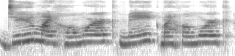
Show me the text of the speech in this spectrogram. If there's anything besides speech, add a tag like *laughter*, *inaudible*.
do my homework, make my homework,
